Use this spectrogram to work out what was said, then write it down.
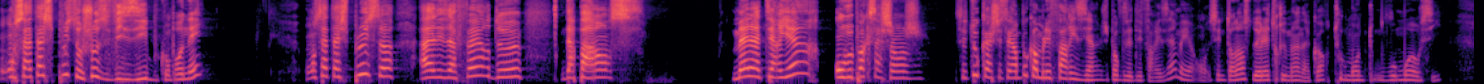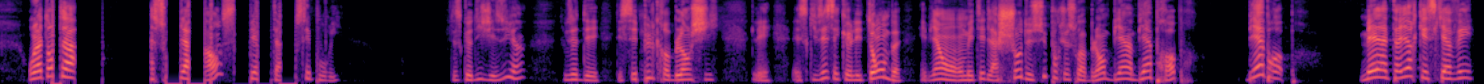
on s'attache plus aux choses visibles, comprenez? On s'attache plus à des affaires de d'apparence. Mais à l'intérieur, on ne veut pas que ça change. C'est tout caché. C'est un peu comme les pharisiens. Je ne sais pas que vous êtes des pharisiens, mais c'est une tendance de l'être humain, d'accord? Tout le monde, vous, moi aussi. On a tendance à soigner l'apparence, puis c'est pourri. C'est ce que dit Jésus. Hein. vous êtes des, sépulcres blanchis. Les, ce qu'il faisait, c'est que les tombes, eh bien, on, mettait de la chaux dessus pour que ce soit blanc, bien, bien propre. Bien propre. Mais à l'intérieur, qu'est-ce qu'il y avait?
